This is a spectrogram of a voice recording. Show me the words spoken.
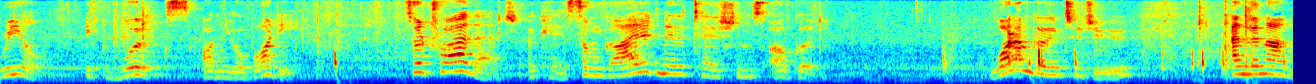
real. It works on your body. So try that. Okay, some guided meditations are good. What I'm going to do, and then I'm,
